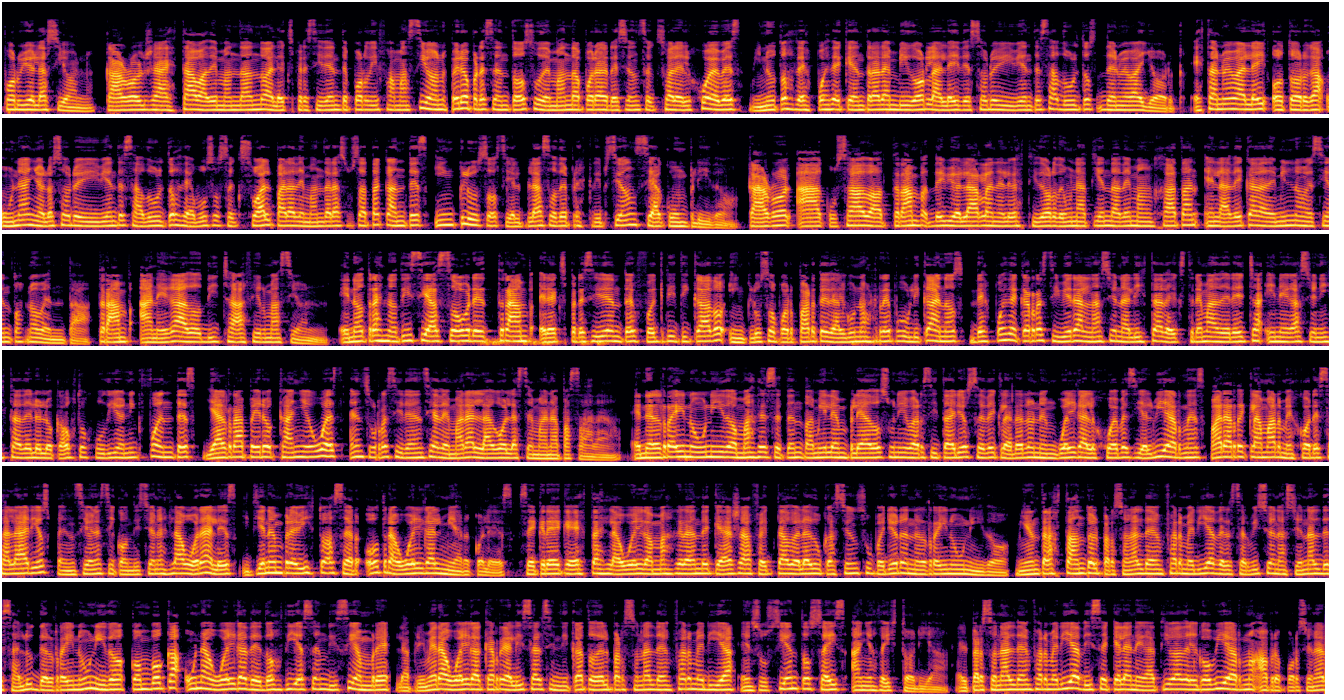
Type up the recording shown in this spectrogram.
por violación. Carroll ya estaba demandando al expresidente por difamación, pero presentó su demanda por agresión sexual el jueves, minutos después de que entrara en vigor la ley de sobrevivientes adultos de Nueva York. Esta nueva ley otorga un año a los sobrevivientes adultos de abuso sexual para demandar a sus atacantes, incluso si el plazo de prescripción se ha cumplido. Carroll ha acusado a Trump de violarla en el vestidor de una tienda de Manhattan en la década de 1990. Trump ha negado dicha afirmación. En otras noticias sobre Trump, el expresidente fue criticado incluso por parte de algunos republicanos después de que recibiera al nacionalista de extrema derecha y negacionista del holocausto judío Nick Fuentes y al rapero Kanye West en su residencia de Mar-a-Lago la semana pasada. En el Reino Unido, más de 70.000 empleados universitarios se declararon declararon en huelga el jueves y el viernes para reclamar mejores salarios, pensiones y condiciones laborales y tienen previsto hacer otra huelga el miércoles. Se cree que esta es la huelga más grande que haya afectado a la educación superior en el Reino Unido. Mientras tanto, el personal de enfermería del Servicio Nacional de Salud del Reino Unido convoca una huelga de dos días en diciembre, la primera huelga que realiza el Sindicato del Personal de Enfermería en sus 106 años de historia. El personal de enfermería dice que la negativa del gobierno a proporcionar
